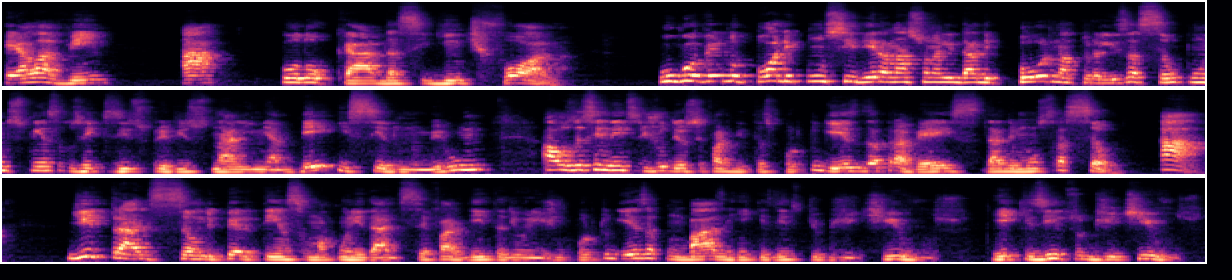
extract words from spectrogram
ela vem a colocar da seguinte forma: o governo pode conceder a nacionalidade por naturalização com dispensa dos requisitos previstos na linha B e C do número 1 aos descendentes de judeus sefarditas portugueses através da demonstração a de tradição de pertença a uma comunidade sefardita de origem portuguesa com base em requisitos objetivos, requisitos objetivos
